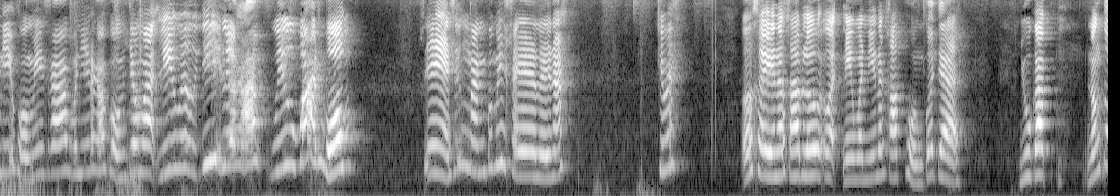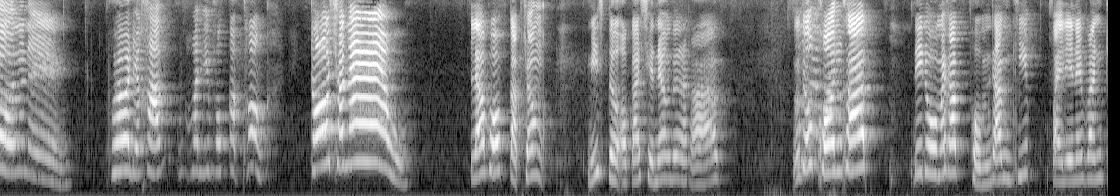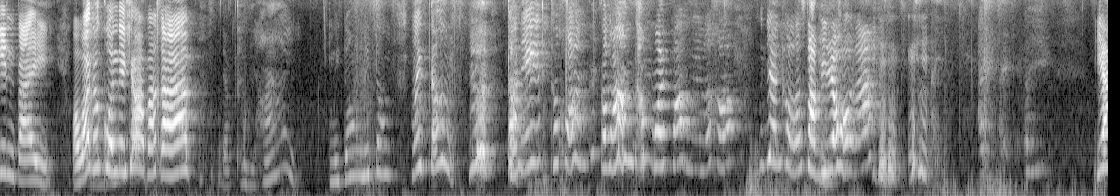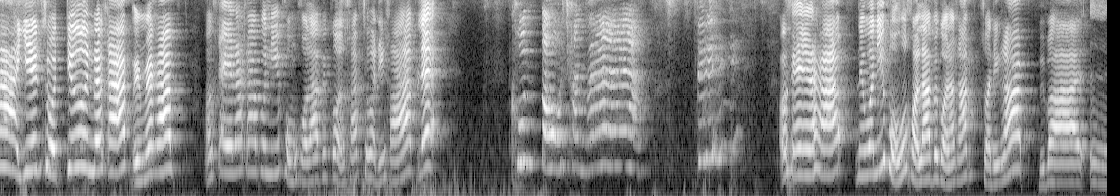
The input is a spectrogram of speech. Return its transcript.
วันนี้ผมมีครับ วันนี้นะครับผมจะมารีวิวที่เรื่องครับวิวบ้านผมแซ่ซึ่งมันก็ไม่แคร์เลยนะ ใช่ไหมโอเคนะครับ แล้วในวันนี้นะครับ ผมก็จะอยู่กับน้องโตนั่นเองสวัสดีครับ วันนี้พบกับท่องโตชาแนลแล้วพบกับช่องมิสเตอร์ออกัสชาแนลด้วยนะครับทุกคนครับ ได้ดูไหมครับ ผมทำคลิปไฟเดย์ในฟันกินไปหวังว่าทุกคนได้ชอบนะครับเดี๋ยวถือให้ไม่ต้องไม่ต้อง ไม่ต้อง ตอนนี้ทุกคนกำลังขโมยป้อมอยู่นะคะแย่งโทรศัพท์วิดีโอนะย่าเย็นสดชื่นนะครับ เห็นไหมครับ โอเคนะครับ วันนี้ผมขอลาไปก่อนครับ สวัสดีครับ และ คุณโตชาแนล โอเคนะครับ ในวันนี้ผมก็ขอลาไปก่อนนะครับ สวัสดีครับ บ๊ายบาย เออ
